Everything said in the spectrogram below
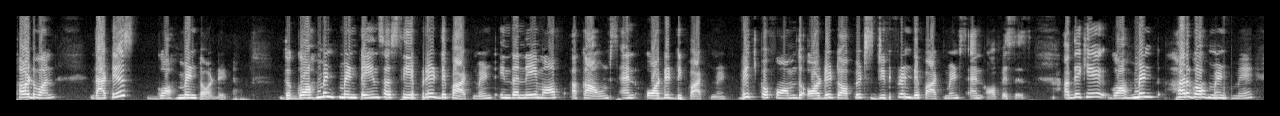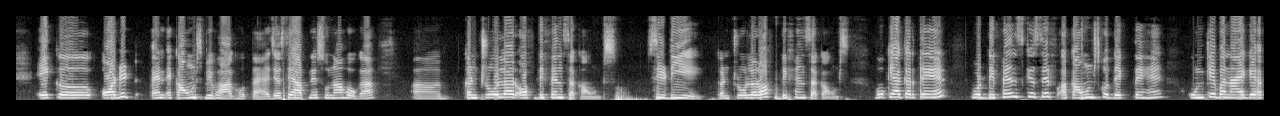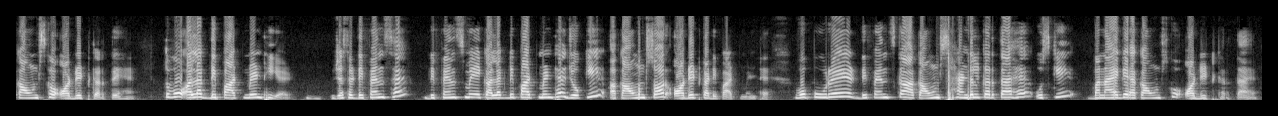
Third one that is government audit the government maintains a separate department in the name of accounts and audit department which perform the audit of its different departments and office अब देखिए government हर government में एक audit and accounts विभाग होता है। जैसे आपने सुना होगा controller of defence accounts CDA controller of defence accounts वो क्या करते हैं? वो डिफेंस के सिर्फ़ अकाउंट्स को देखते हैं, उनके बनाए गए अकाउंट्स का ऑडिट करते हैं। तो वो अलग डिपार्टमेंट ही है। जैसे डिफेंस है डिफेंस में एक अलग डिपार्टमेंट है जो कि अकाउंट्स और ऑडिट का डिपार्टमेंट है। वो पूरे डिफेंस का अकाउंट्स हैंडल करता है, उसके बनाए गए अकाउंट्स को ऑडिट करता है।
